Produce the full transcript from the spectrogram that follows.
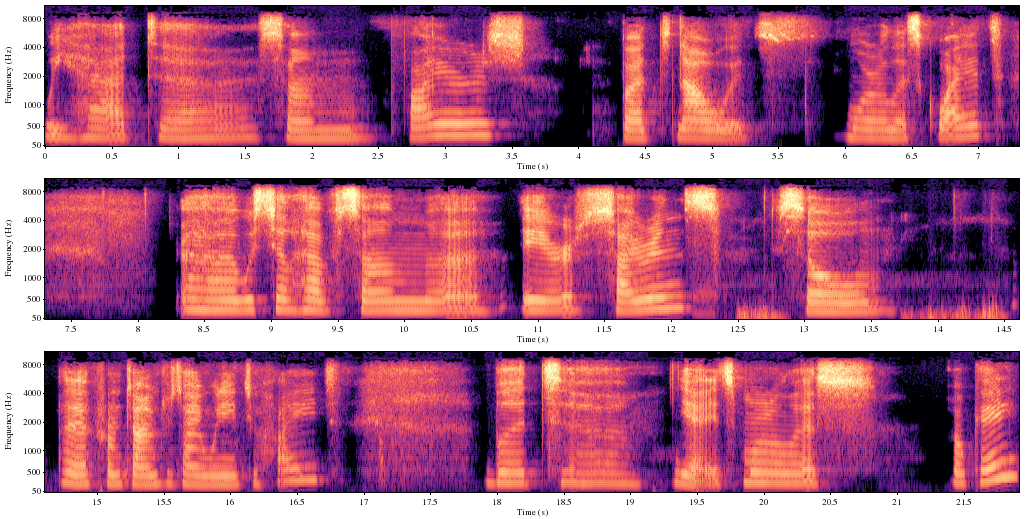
we had uh, some fires, but now it's more or less quiet. Uh, we still have some uh, air sirens, so uh, from time to time we need to hide. But uh, yeah, it's more or less okay.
